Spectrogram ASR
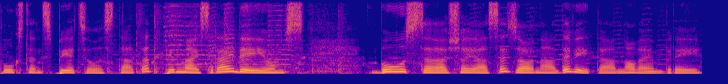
pulkstens piecos. Tātad pirmais raidījums būs šajā sezonā 9. novembrī,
